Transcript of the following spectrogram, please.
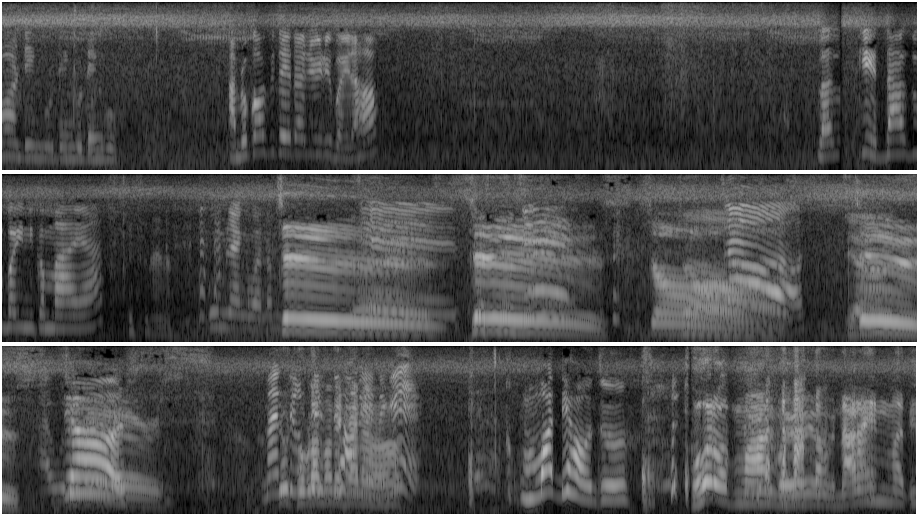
अँ डेङ्गु डेङ्गु डेङ्गु। हाम्रो कफी त यता रेडी भइरह ल के दाजु बहिनीको माया? उम्राङ भनौँ Cheers! Cheers! Cheers! Cheers! मान्छे थोप्रा नदेखाएन। म देखाउँछु घोर अपमान नारायणमाथि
